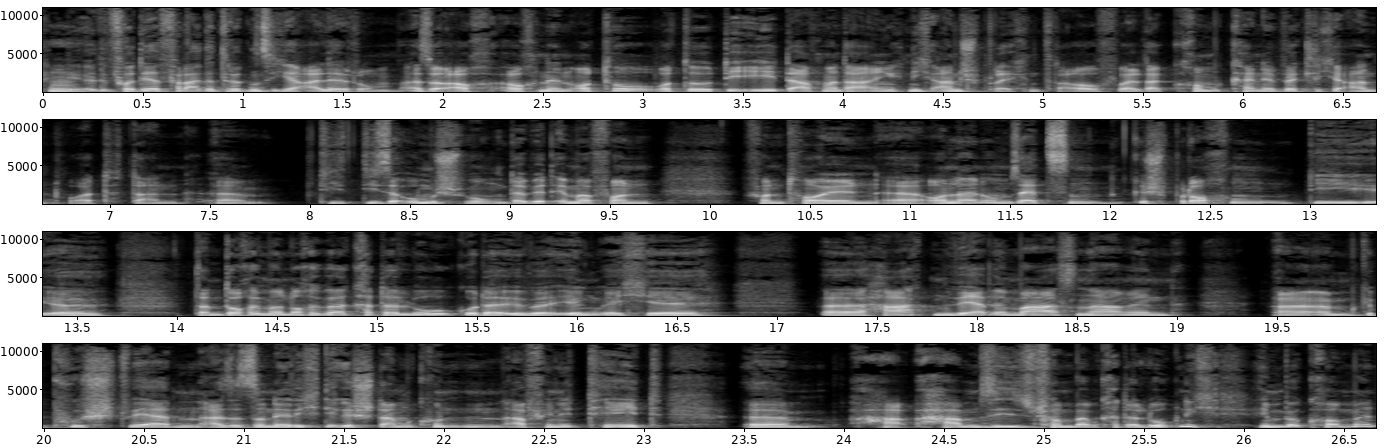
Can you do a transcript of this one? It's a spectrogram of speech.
hm. vor der Frage drücken sich ja alle rum. Also auch, auch einen Otto, Otto.de darf man da eigentlich nicht ansprechen drauf, weil da kommt keine wirkliche Antwort dann. Ähm, die, dieser Umschwung, da wird immer von, von tollen äh, Online-Umsätzen gesprochen, die äh, dann doch immer noch über Katalog oder über irgendwelche äh, harten Werbemaßnahmen ähm, gepusht werden. Also so eine richtige Stammkundenaffinität ähm, ha haben sie schon beim Katalog nicht hinbekommen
